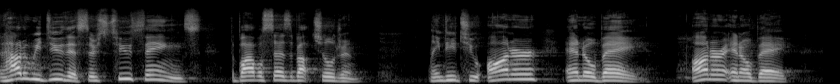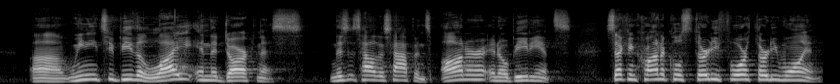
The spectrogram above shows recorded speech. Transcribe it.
And how do we do this? There's two things the Bible says about children they need to honor and obey. Honor and obey. Uh, we need to be the light in the darkness. And this is how this happens honor and obedience. Second Chronicles 34 31.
